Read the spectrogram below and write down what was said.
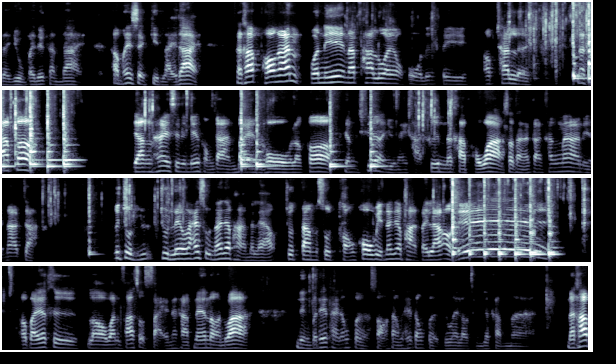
แต่อยู่ไปด้วยกันได้ทำให้เศรษฐกิจไหลได้นะครับเพราะงั้นวันนี้นัดพารวยโอ้โหลืมตีออปชันเลยนะครับก็ ยังให้เซนิเมนต์ของการ buy and hold แล้วก็ยังเชื่ออยู่ในขาขึ้นนะครับ เพราะว่าสถานการณ์ข้างหน้าเนี่ยน่าจะคือจุดจุดเลวร้ายสุดน่าจะผ่านไปแล้ว จุดต่ำสุดของโควิด น่าจะผ่านไปแล้วเอาเฮ้ต่อไปก็คือรอวันฟ้าสดใสนะครับ แน่นอนว่าหนึ่งประเทศไทยต้องเปิดสองต่างประเทศต้องเปิดด้วยเราถึงจะกลับมานะครับ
